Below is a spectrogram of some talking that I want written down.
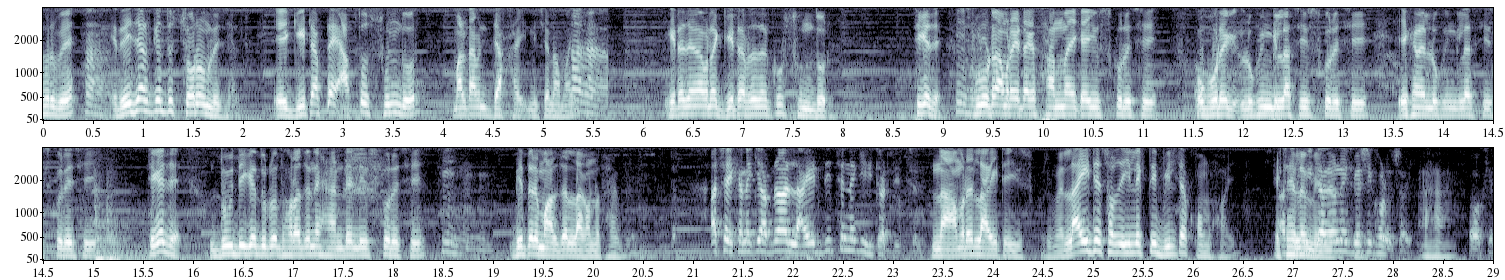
ধরবে। হ্যাঁ। রেজাল্ট কিন্তু চরম রেজাল্ট। এই এত সুন্দর মালটা আমি দেখাই নিচে নামাই। হ্যাঁ হ্যাঁ। এটা যেন আমরা খুব সুন্দর। ঠিক আছে? পুরোটা আমরা এটাকে সানমাইকা ইউজ করেছি ওপরে লুকিং গ্লাস ইউজ করেছি এখানে লুকিং গ্লাস ইউজ করেছি। ঠিক আছে? দুই দিকে দুটো ধরার জন্য হ্যান্ডেল ইউজ করেছি। ভিতরে মালজাল লাগানো থাকবে। আচ্ছা এখানে কি আপনারা লাইট দিচ্ছেন নাকি হিটার দিচ্ছেন? না আমরা লাইটে ইউজ করি। মানে লাইটে সবচেয়ে ইলেকট্রিক বিলটা কম হয়। এটা আচ্ছা, হলো মেন অনেক বেশি খরচ হয়। হ্যাঁ। ওকে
